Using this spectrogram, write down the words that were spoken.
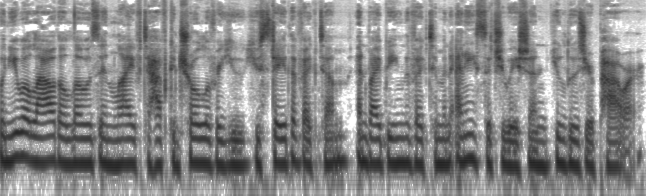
When you allow the lows in life to have control over you, you stay the victim. And by being the victim in any situation, you lose your power.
